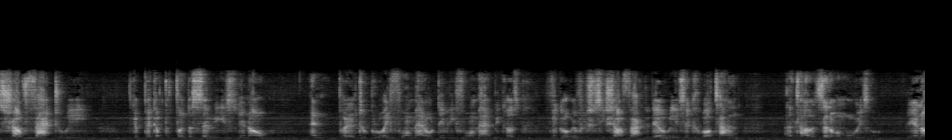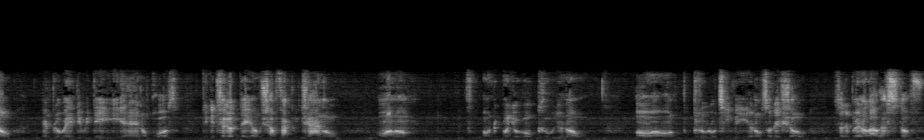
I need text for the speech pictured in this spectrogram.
Shout Factory, you can pick up the Thunder series, you know, and put it into Blu-ray format or DVD format because if you go, if you see Shout Factory, they'll release a couple of talent, uh, talent cinema movies, you know, in Blu-ray and DVD, and of course, you can check out the um, Shout Factory channel on um on on your Roku, you know, or on Pluto TV, you know. So they show, so they bring a lot of that stuff,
